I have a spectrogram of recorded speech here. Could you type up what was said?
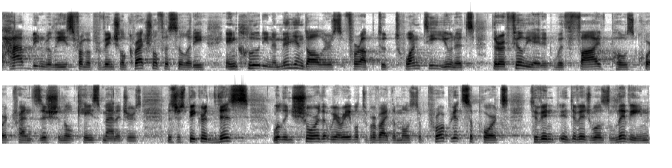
have been released from a provincial correctional facility, including a million dollars for up to 20 units that are affiliated with five post-court transitional case managers. Mr. Speaker, this will ensure that we are able to provide the most appropriate supports to individuals living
